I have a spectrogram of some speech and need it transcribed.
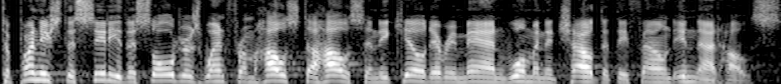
To punish the city, the soldiers went from house to house and they killed every man, woman, and child that they found in that house.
